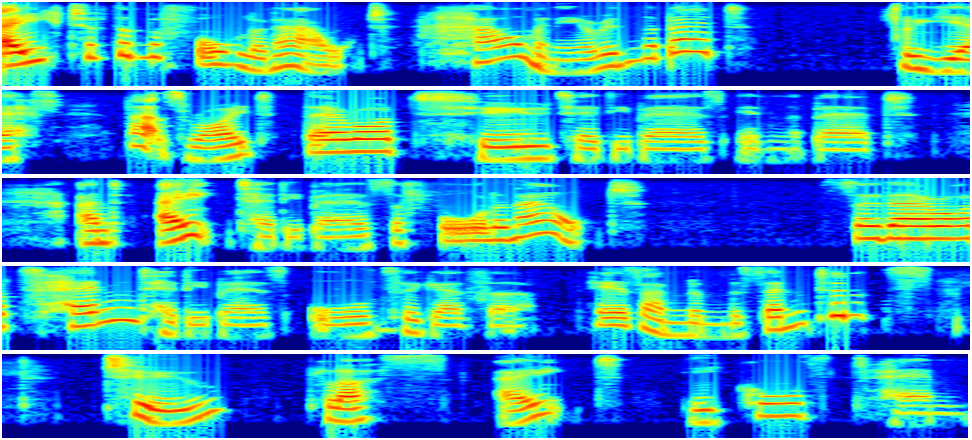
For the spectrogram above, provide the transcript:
eight of them have fallen out. How many are in the bed? Yes, that's right. There are two teddy bears in the bed. And eight teddy bears have fallen out. So there are 10 teddy bears all together. Here's our number sentence. 2 plus 8 equals 10.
